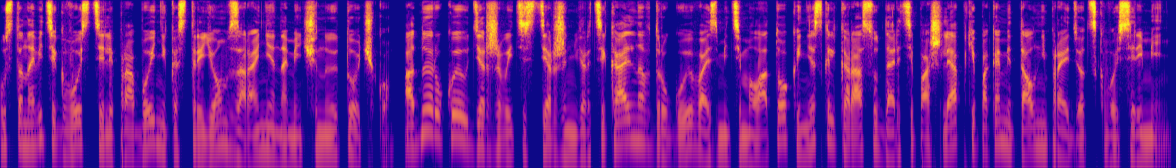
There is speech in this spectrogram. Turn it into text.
Установите гвоздь или пробойник острием в заранее намеченную точку. Одной рукой удерживайте стержень вертикально, в другую возьмите молоток и несколько раз ударьте по шляпке, пока металл не пройдет сквозь ремень.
